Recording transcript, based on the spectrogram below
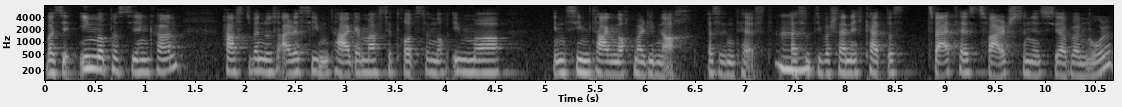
was ja immer passieren kann, hast du, wenn du es alle sieben Tage machst, ja trotzdem noch immer in sieben Tagen nochmal die Nach, also den Test. Also die Wahrscheinlichkeit, dass zwei Tests falsch sind, ist ja bei null.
